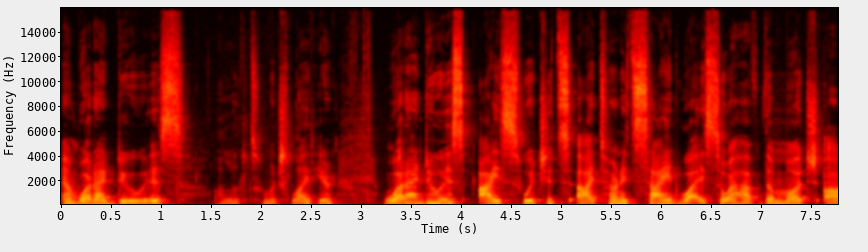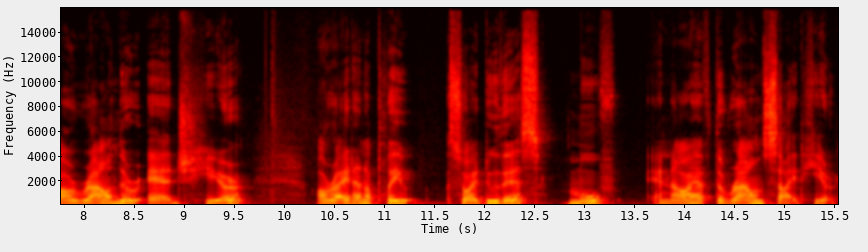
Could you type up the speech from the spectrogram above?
and what I do is, a little too much light here, what I do is I switch it, I turn it sideways so I have the much uh, rounder edge here. All right, and I play, so I do this, move, and now I have the round side here.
